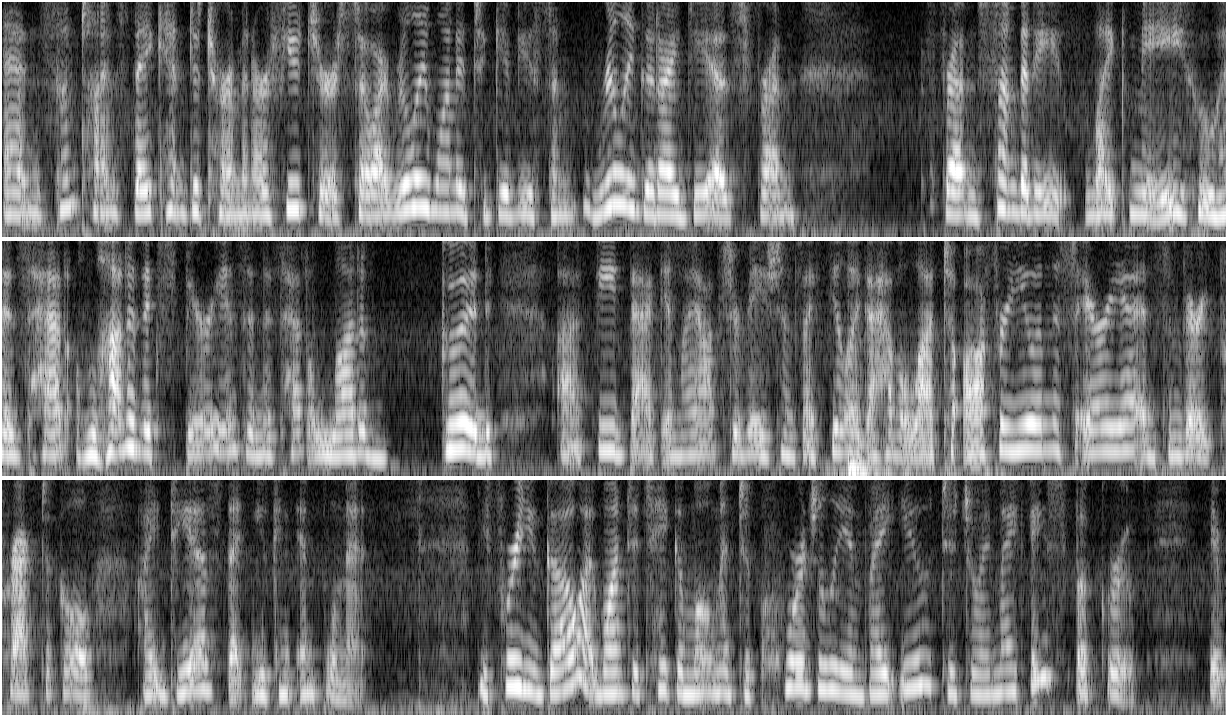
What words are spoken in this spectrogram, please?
and sometimes they can determine our future. So I really wanted to give you some really good ideas from from somebody like me who has had a lot of experience and has had a lot of good uh, feedback in my observations. I feel like I have a lot to offer you in this area and some very practical ideas that you can implement. Before you go, I want to take a moment to cordially invite you to join my Facebook group. It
